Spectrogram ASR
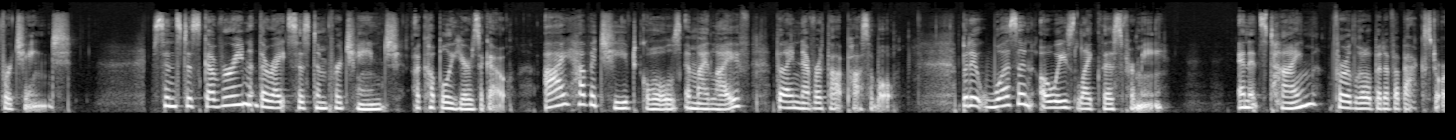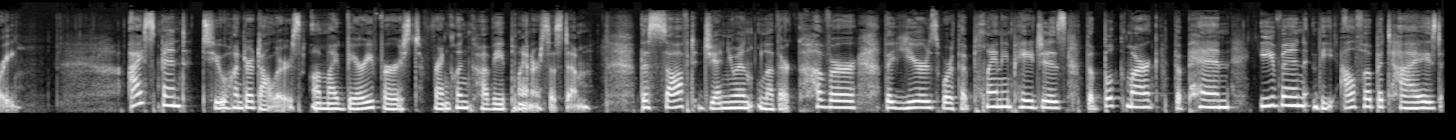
for change. Since discovering the right system for change a couple years ago, I have achieved goals in my life that I never thought possible. But it wasn't always like this for me. And it's time for a little bit of a backstory. I spent $200 on my very first Franklin Covey planner system. The soft, genuine leather cover, the year's worth of planning pages, the bookmark, the pen, even the alphabetized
